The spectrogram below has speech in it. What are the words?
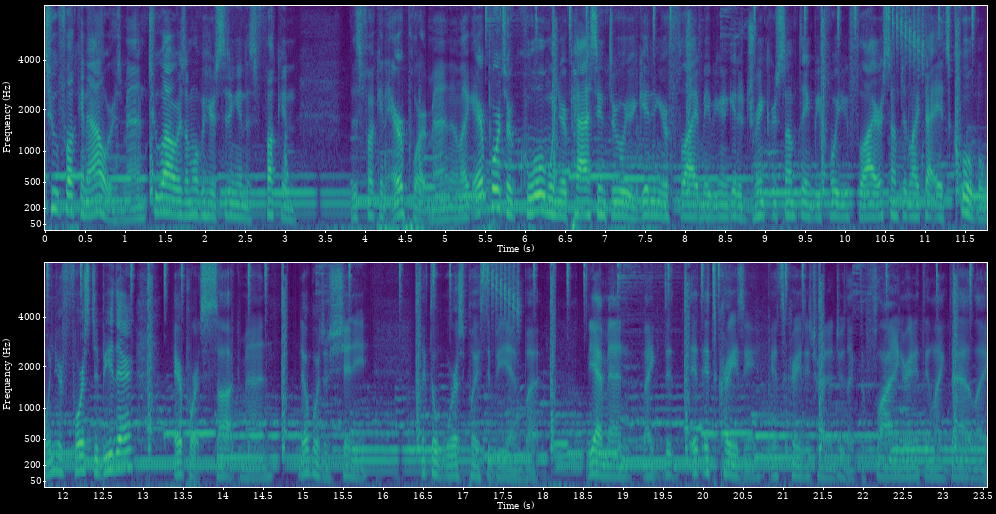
Two fucking hours, man. Two hours. I'm over here sitting in this fucking this fucking airport, man. And like airports are cool when you're passing through or you're getting your flight, maybe you're gonna get a drink or something before you fly or something like that. It's cool, but when you're forced to be there, airports suck, man. The airports are shitty. It's like the worst place to be in, but yeah, man, like th- it, it's crazy. It's crazy trying to do like the flying or anything like that. Like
